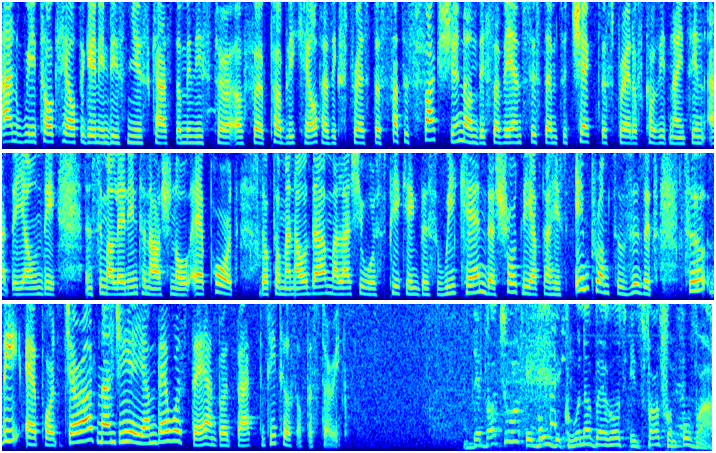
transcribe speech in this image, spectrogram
And we talk health again in this newscast. The Minister of uh, Public Health has expressed the satisfaction on the surveillance system to check the spread of COVID 19 at the Yaoundé and Simalen International Airport. Dr. Manauda Malashi was speaking this weekend uh, shortly after his impromptu visit to the airport. Gerard Nanji Ayambe was there and brought back the details of the story. The battle against the coronavirus is far from over.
